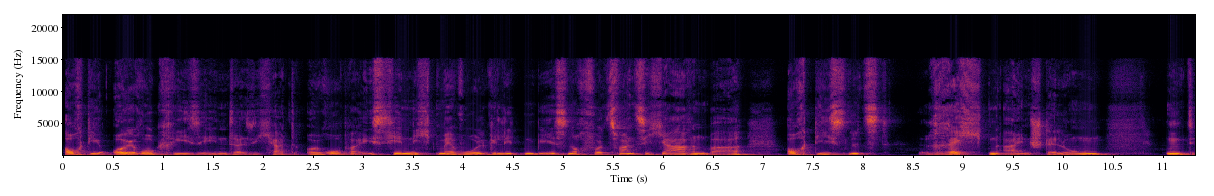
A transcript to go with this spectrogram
auch die Euro-Krise hinter sich hat. Europa ist hier nicht mehr wohl gelitten, wie es noch vor 20 Jahren war. Auch dies nützt rechten Einstellungen. Und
